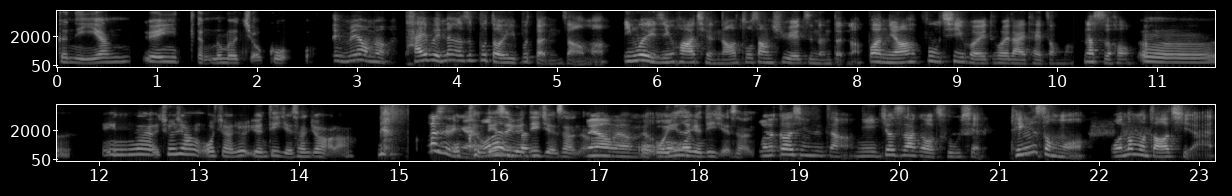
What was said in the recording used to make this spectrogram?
跟你一样愿意等那么久过？哎，没有没有，台北那个是不得已不等，你知道吗？因为已经花钱，然后坐上去也只能等了，不然你要负气回回来台中吗？那时候，嗯，应该就像我讲，就原地解散就好了。不行，我肯定是原地解散的。没有没有没有，我一定是原地解散。我的个性是这样，你就是要给我出现。凭什么我那么早起来？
